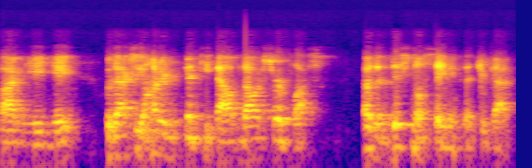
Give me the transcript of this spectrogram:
85 and the 88 was actually $150,000 surplus. That was additional savings that you got.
